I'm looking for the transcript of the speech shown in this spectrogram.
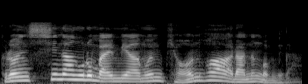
그런 신앙으로 말미암은 변화라는 겁니다.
